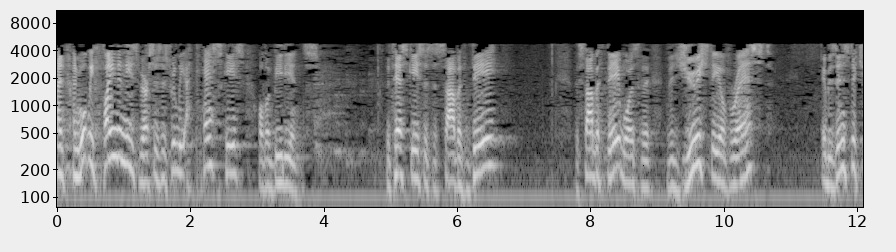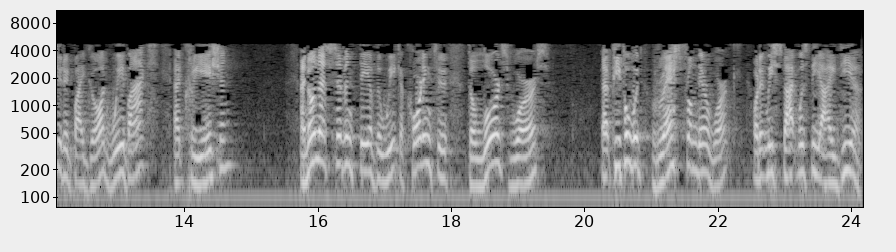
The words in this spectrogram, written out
And, and what we find in these verses is really a test case of obedience. The test case is the Sabbath day. The Sabbath day was the, the Jewish day of rest. It was instituted by God way back at creation. And on that seventh day of the week, according to the Lord's word, that people would rest from their work, or at least that was the idea.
